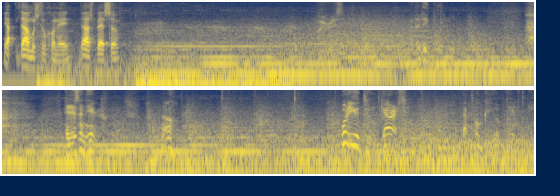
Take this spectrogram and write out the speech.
Ja, daar moesten we gewoon heen. Daar is Besso. Where is it? Where did he put it? It isn't here. No. What do you do, Garrett? That book you obtained for me.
